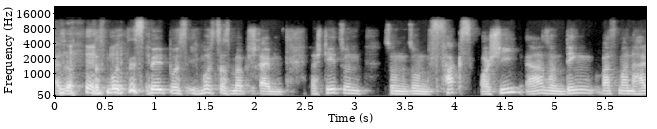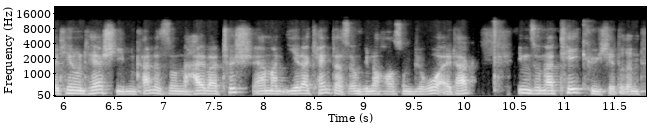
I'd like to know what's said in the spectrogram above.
also das, muss, das Bild muss, ich muss das mal beschreiben. Da steht so ein, so ein, so ein Fax-Oschi, ja, so ein Ding, was man halt hin und her schieben kann. Das ist so ein halber Tisch, ja, man, jeder kennt das irgendwie noch aus dem Büroalltag, in so einer Teeküche drin.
